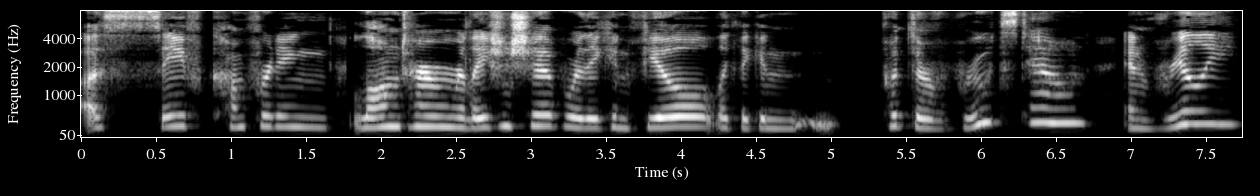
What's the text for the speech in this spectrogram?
a safe, comforting, long term relationship where they can feel like they can put their roots down and really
